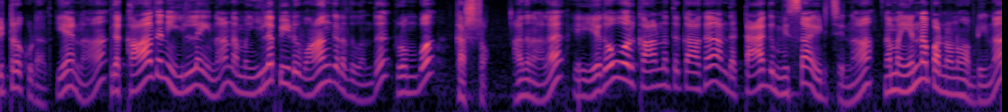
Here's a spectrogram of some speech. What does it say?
விட்டுறக்கூடாது. ஏன்னா இந்த காதணி இல்லைன்னா நம்ம இழப்பீடு வாங்குறது வந்து ரொம்ப கஷ்டம். அதனால ஏதோ ஒரு காரணத்துக்காக அந்த டேக் மிஸ் ஆயிடுச்சுன்னா நம்ம என்ன பண்ணணும் அப்படின்னா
